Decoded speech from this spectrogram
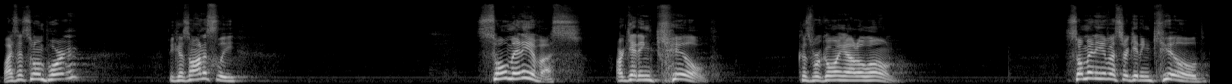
Why is that so important? Because honestly, so many of us are getting killed because we're going out alone. So many of us are getting killed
